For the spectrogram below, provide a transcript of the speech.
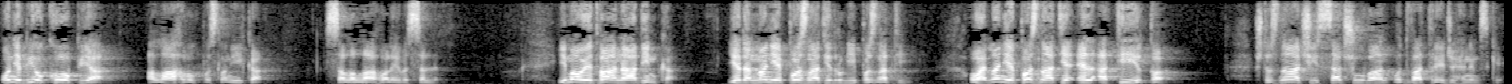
On je bio kopija Allahovog poslanika sallallahu alaihi sallam. Imao je dva nadimka. Jedan manje poznati, drugi poznatiji. Ovaj manje poznat je El Atiq, što znači sačuvan od vatre džehennemske.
